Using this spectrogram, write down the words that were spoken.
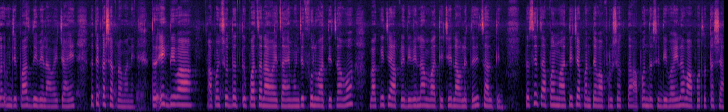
म्हणजे पाच दिवे लावायचे आहे. तर ते कशाप्रमाणे? तर एक दिवा आपण शुद्ध तुपाचा लावायचा आहे म्हणजे फुलवातीचा व बाकीचे आपले दिवे लांब वातीचे लावले तरी चालतील. तसेच आपण मातीच्या पंत्या वापरू शकता. आपण जसे दिवाळीला वापरतो तशा.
